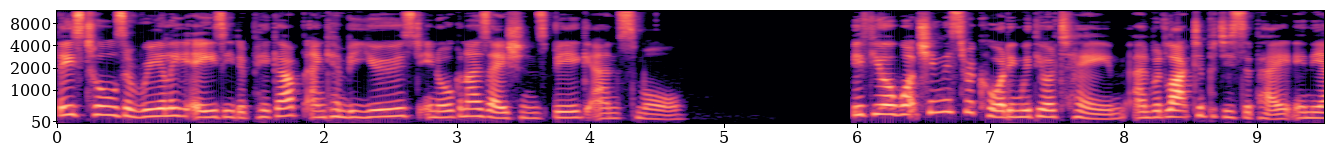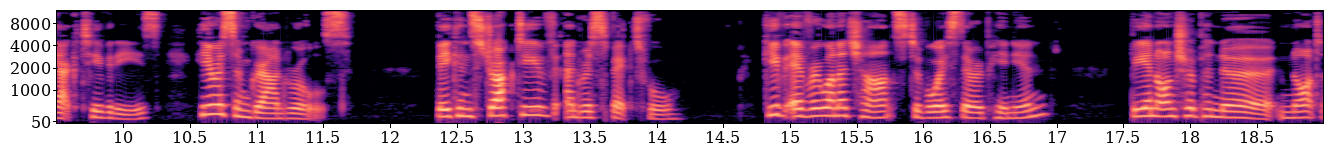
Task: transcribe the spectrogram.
These tools are really easy to pick up and can be used in organisations big and small. If you are watching this recording with your team and would like to participate in the activities, here are some ground rules. Be constructive and respectful. Give everyone a chance to voice their opinion. Be an entrepreneur, not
